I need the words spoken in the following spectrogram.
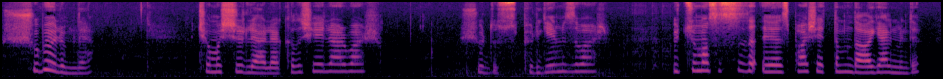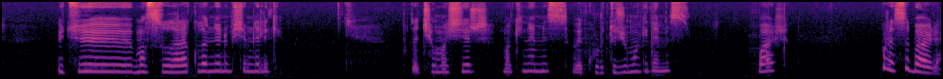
Şu bölümde çamaşırla alakalı şeyler var. Şurada süpürgemiz var. Ütü masası da, e, sipariş ettim daha gelmedi. Ütü masası olarak kullanıyorum şimdilik. Burada çamaşır makinemiz ve kurutucu makinemiz var. Burası böyle.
